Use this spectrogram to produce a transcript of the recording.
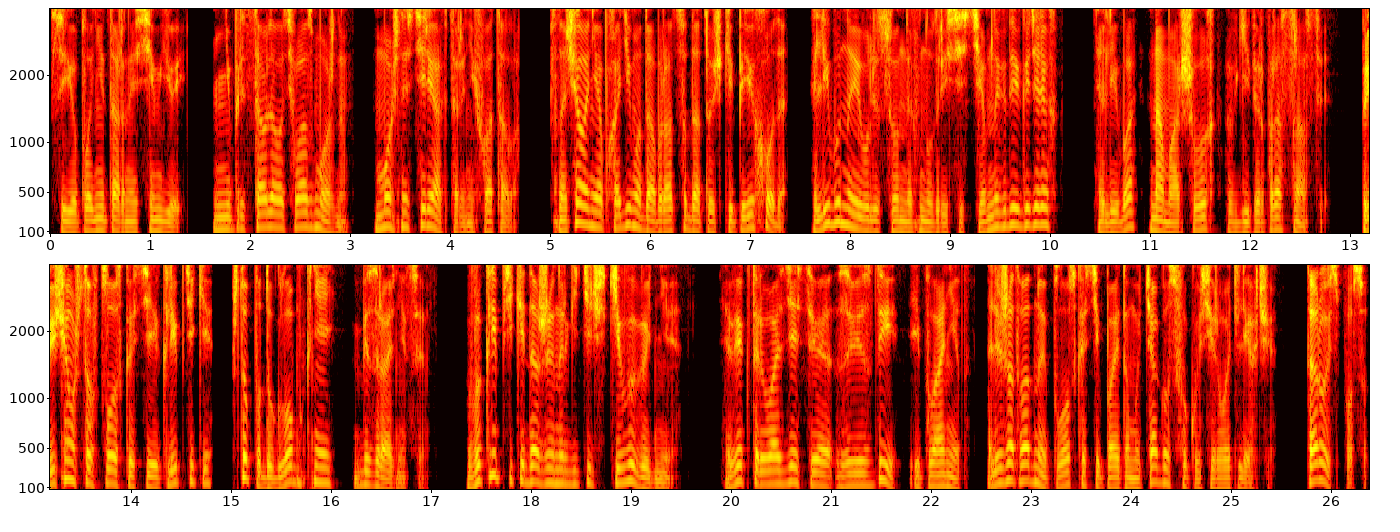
с ее планетарной семьей не представлялось возможным, мощности реактора не хватало. Сначала необходимо добраться до точки перехода, либо на эволюционных внутрисистемных двигателях, либо на маршевых в гиперпространстве. Причем что в плоскости эклиптики, что под углом к ней, без разницы. В эклиптике даже энергетически выгоднее. Векторы воздействия звезды и планет лежат в одной плоскости, поэтому тягу сфокусировать легче. Второй способ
